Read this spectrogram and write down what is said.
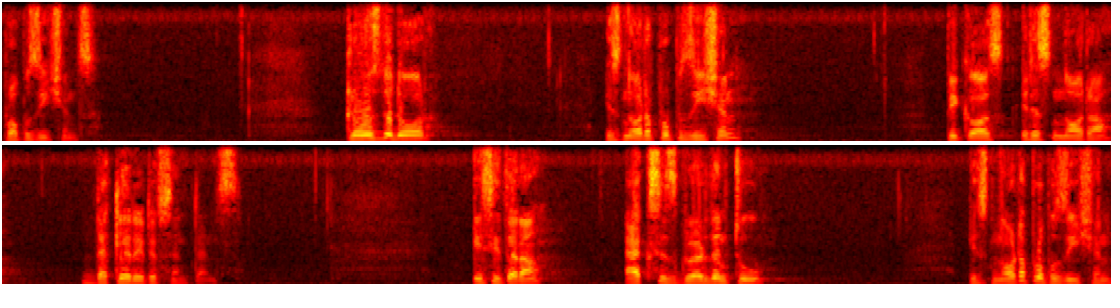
propositions close the door is not a proposition because it is not a declarative sentence اسی طرح x is greater than two is not a proposition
